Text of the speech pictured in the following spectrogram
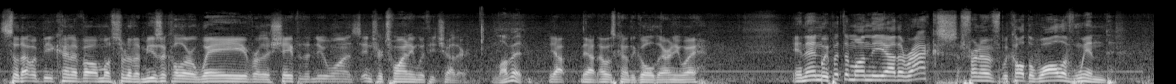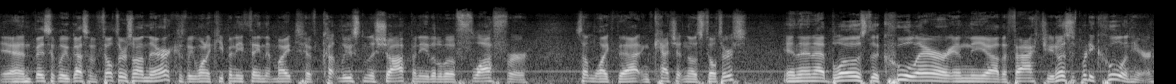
So that would be kind of almost sort of a musical or a wave or the shape of the nuance intertwining with each other. Love it. Yeah, yeah, that was kind of the goal there anyway. And then we put them on the uh, the racks in front of we call it the wall of wind. And basically we've got some filters on there because we want to keep anything that might have cut loose in the shop, any little bit of fluff or something like that, and catch it in those filters. And then that blows the cool air in the uh, the factory. You notice it's pretty cool in here.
